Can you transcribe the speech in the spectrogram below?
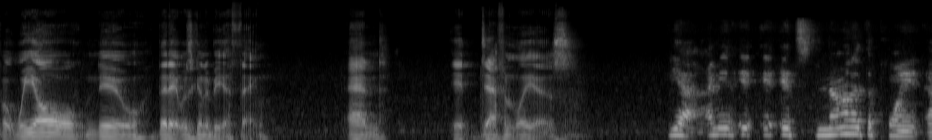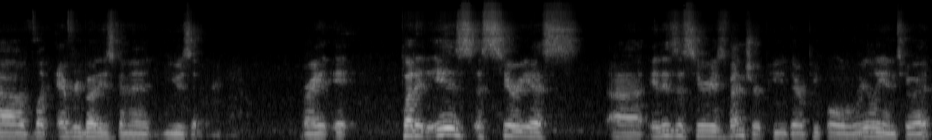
but we all knew that it was going to be a thing, and it definitely is yeah, I mean, it, it, it's not at the point of like everybody's going to use it right now, right? It, but it is a serious, uh, it is a serious venture. There are people really into it.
